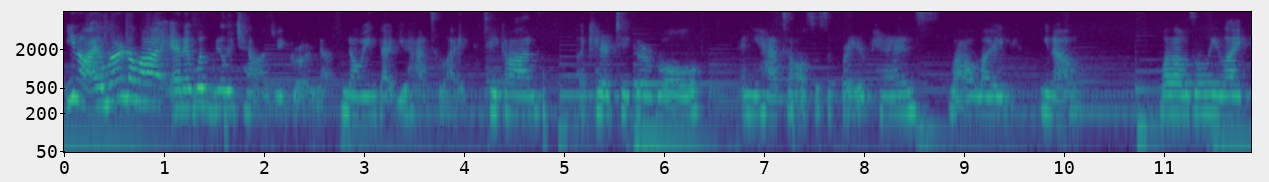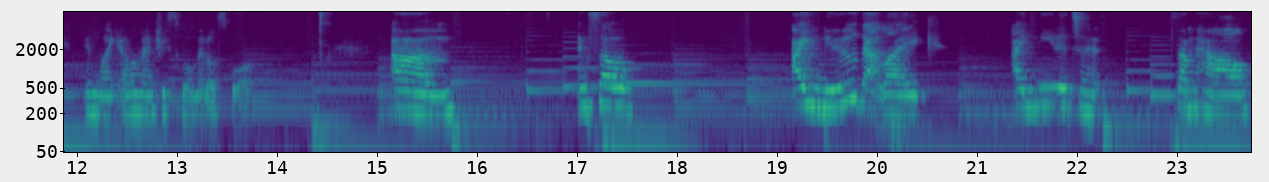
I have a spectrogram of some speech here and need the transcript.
you know i learned a lot and it was really challenging growing up knowing that you had to like take on a caretaker role and you had to also support your parents while like you know while i was only like in like elementary school middle school. Um and so i knew that like i needed to somehow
